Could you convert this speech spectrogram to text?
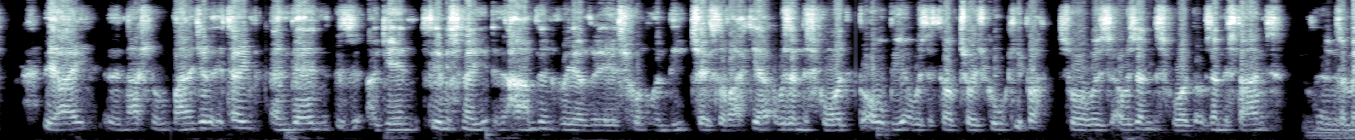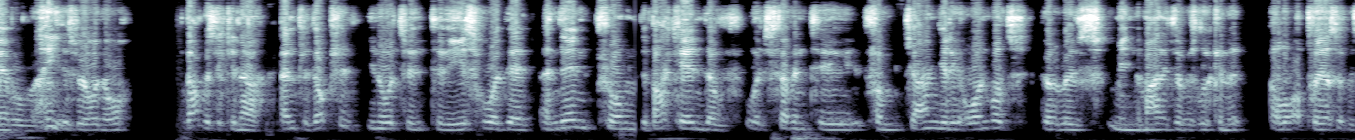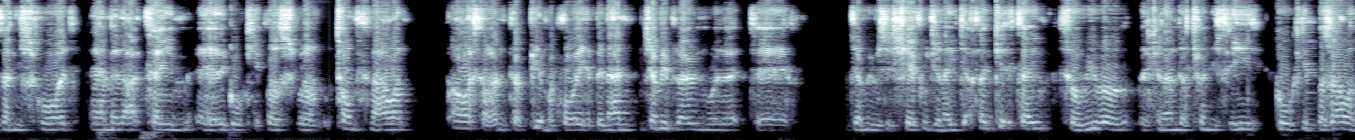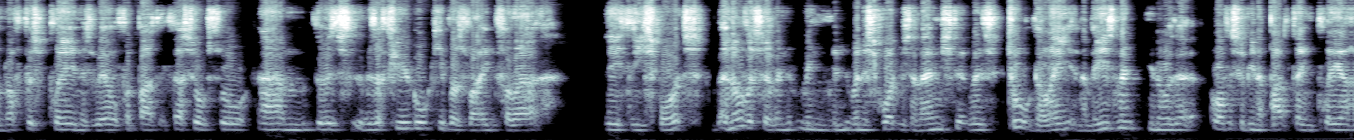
the eye, the national manager at the time. And then again, famous night at Hampden where uh, Scotland beat Czechoslovakia. I was in the squad, but albeit I was the third choice goalkeeper, so I was I was in the squad, but I was in the stands. It was a memorable night, as we all know. That was a kind of introduction, you know, to, to the A squad then. And then from the back end of what seven to from January onwards, there was I mean the manager was looking at a lot of players that was in the squad. Um, at that time, uh, the goalkeepers were Thomson Allan, Alistair Hunter, Peter McCloy had been in, Jimmy Brown was at. Uh, Jimmy was at Sheffield United, I think, at the time. So we were looking under 23 goalkeepers. Alan Rough was playing as well for Partick Thistle. So um, there was there was a few goalkeepers vying for that the three spots. And obviously, when, when, when the squad was announced, it was total delight and amazement. You know, that obviously being a part time player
